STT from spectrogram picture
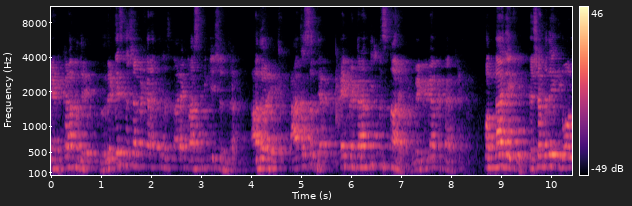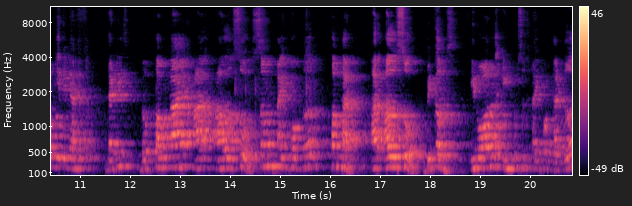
या ठिकाणामध्ये लेटेस्ट अशा प्रकारातील असणाऱ्या क्लासिफिकेशनच्या आधारे आज सध्या काही प्रकारातील असणाऱ्या वेगवेगळ्या प्रकारचे फंगाय देखील कशामध्ये इन्व्हॉल्व केलेले आहेत? That is the fungi are also some type of the fungi are also becomes involved into such type of that the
